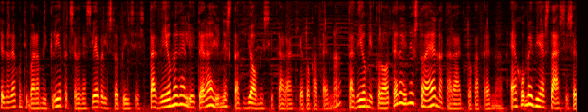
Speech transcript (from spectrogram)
και δεν έχουν την παραμικρή επεξεργασία ευελιστοποίησης. Τα δύο μεγαλύτερα είναι στα 2,5 καράτια το καθένα. Τα δύο μικρότερα είναι στο 1 καράτι το καθένα. Έχουμε διαστάσεις 7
